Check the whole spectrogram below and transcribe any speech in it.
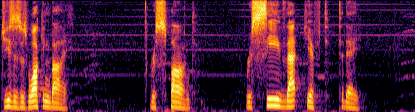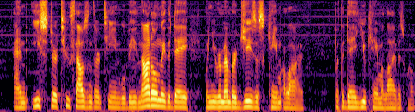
Jesus is walking by. Respond receive that gift today. And Easter 2013 will be not only the day when you remember Jesus came alive, but the day you came alive as well.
